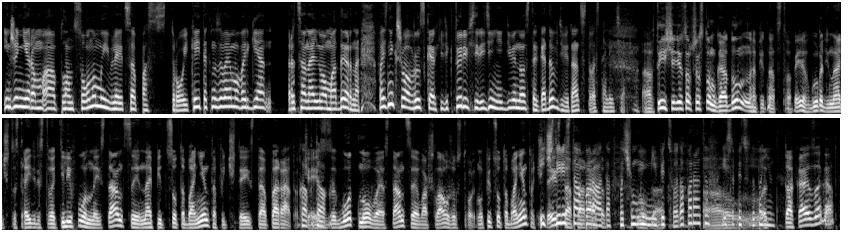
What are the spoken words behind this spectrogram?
инженером а, Плансоном и является постройкой так называемого реги- рационального модерна, возникшего в русской архитектуре в середине 90-х годов 19 столетия. А В 1906 году, на 15 апреля, в городе начато строительство телефонной станции на 500 абонентов и 400 аппаратов. Как Через так? год новая станция вошла уже в строй. Ну, 500 абонентов, И 400, 400 аппаратов. Почему Ну не да. 500 аппаратов, А, если 500 вот абонентов? Такая загадка.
